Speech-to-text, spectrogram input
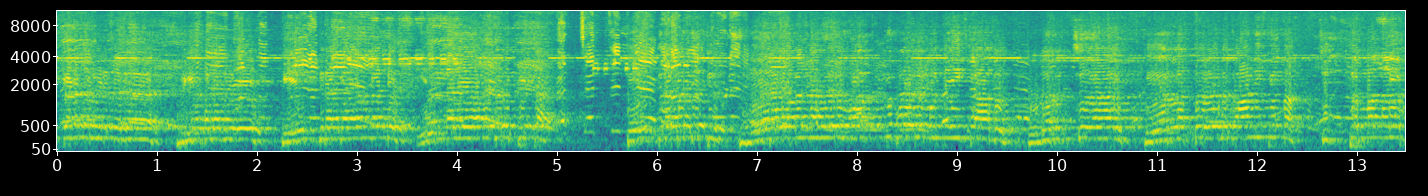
കടന്നു വരുന്നത് പ്രിയമുള്ളവരെ കേന്ദ്ര ഗവൺമെന്റ് ഇന്നലെ അവതരിപ്പിച്ച ഒരു വാക്ക് പോലും ഉന്നയിക്കാതെ തുടർച്ചയായി കേരളത്തോട് കാണിക്കുന്ന ചിത്രമനയം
